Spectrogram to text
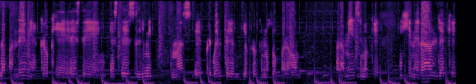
la pandemia. Creo que este, este es el límite más eh, frecuente, yo creo que no solo para para mí, sino que en general, ya que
